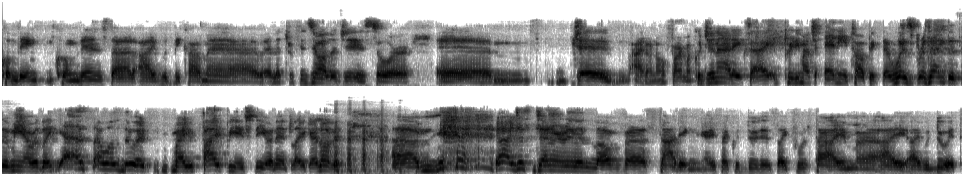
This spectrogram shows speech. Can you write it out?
convin- convinced that I would become a electrophysiologist or um, ge- I don't know pharmacogenetics. I pretty much any topic that was presented to me, I was like, yes, I will do it. My five PhD on it, like I love it. um, yeah, I just generally love uh, studying. If I could do this like full time, uh, I I would do it.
